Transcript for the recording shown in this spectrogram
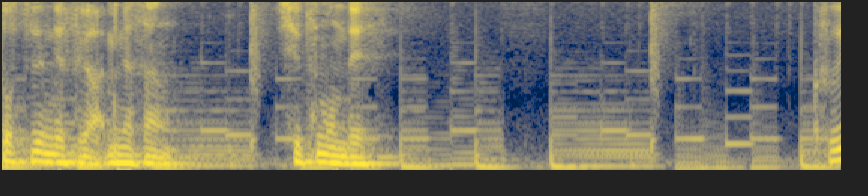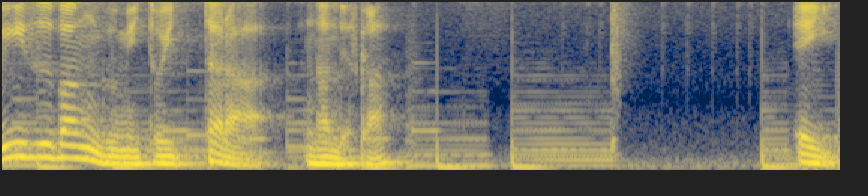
突然ですが皆さん質問です。クイズ番組といったら何ですか？A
